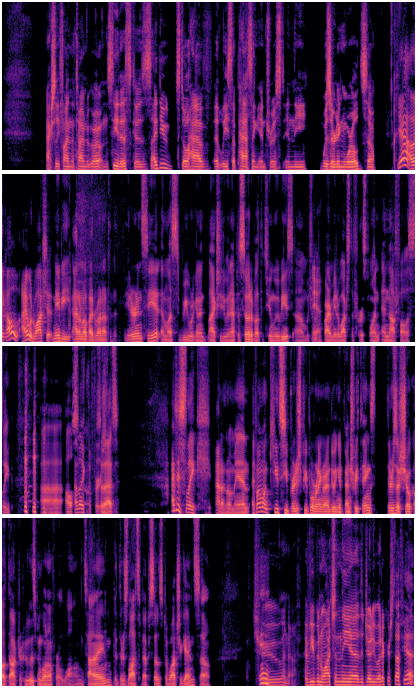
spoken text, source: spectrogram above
actually find the time to go out and see this because I do still have at least a passing interest in the wizarding world. So Yeah, like oh, I would watch it. Maybe I don't know if I'd run out to the theater and see it unless we were going to actually do an episode about the two movies, um, which would Yeah. require me to watch the first one and not fall asleep. Uh, also, I like the first So that's. I just like I don't know, man. If I want cutesy British people running around doing adventure things, there's a show called Doctor Who. It's been going on for a long time. But there's lots of episodes to watch again. So true enough. Have you been watching the uh, the Jodie Whittaker stuff yet?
